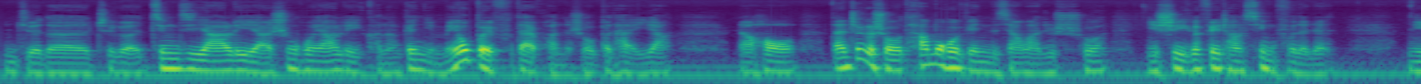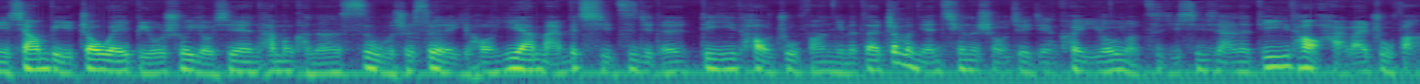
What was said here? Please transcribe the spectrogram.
你觉得这个经济压力啊、生活压力可能跟你没有背负贷款的时候不太一样。然后，但这个时候他们会给你的想法就是说，你是一个非常幸福的人。你相比周围，比如说有些人，他们可能四五十岁了以后，依然买不起自己的第一套住房。你们在这么年轻的时候就已经可以拥有自己新西兰的第一套海外住房，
